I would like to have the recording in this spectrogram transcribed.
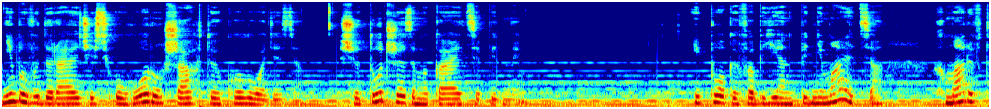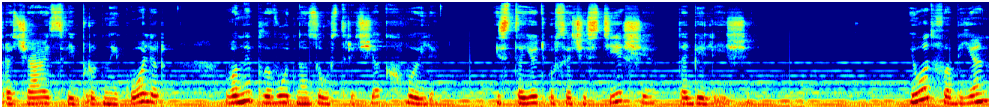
ніби видираючись угору шахтою колодязя, що тут же замикається під ним. І поки Фаб'єн піднімається, хмари втрачають свій брудний колір, вони пливуть назустріч, як хвилі, і стають усе чистіші та біліші. І от Фаб'єн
